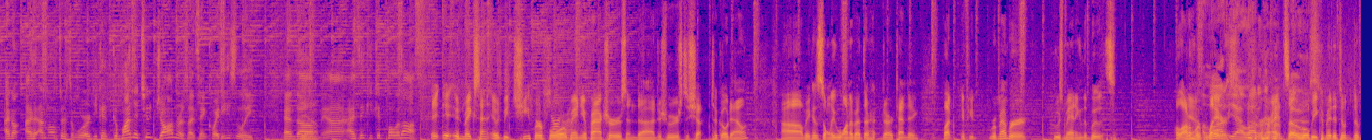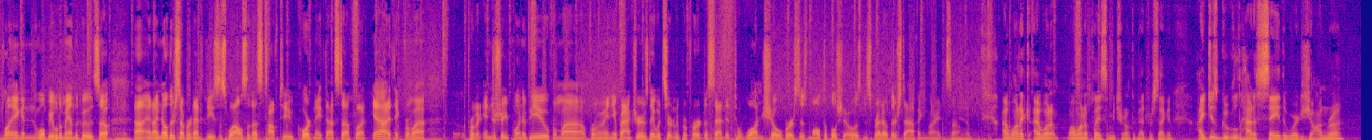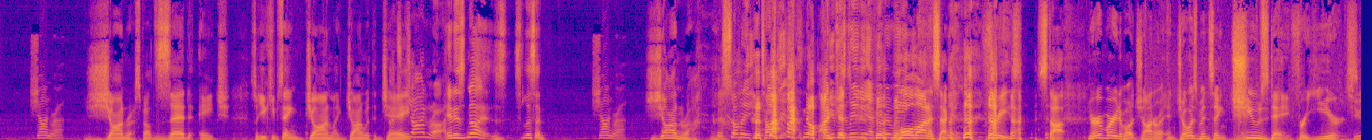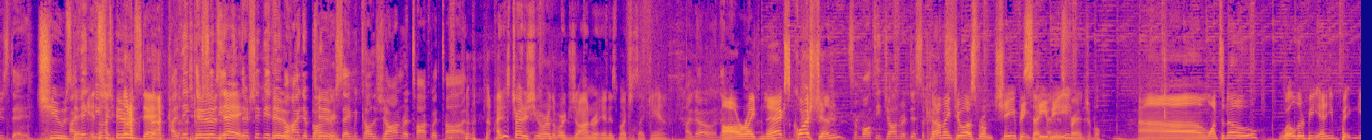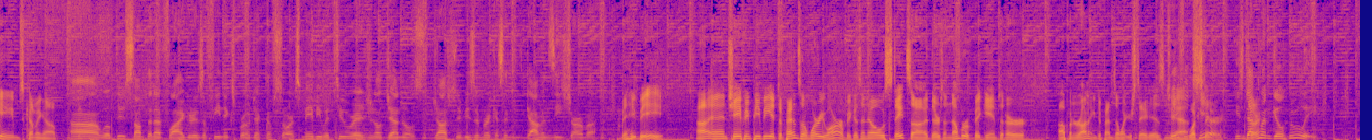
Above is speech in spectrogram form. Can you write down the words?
I don't I, I don't know if there's a word you can combine the two genres. I think quite easily. And um, uh, I think he could pull it off. It, it, it makes sense. It would be cheaper for Sure. manufacturers and uh, distributors to shut to go down uh, because it's only one event they're, they're attending. But if you remember, who's manning the booths? A lot Yeah. of them A are lot- players, yeah, a lot of them are right? So who'll be committed to, to playing and won't be able to man the booth. So, uh, and I know they're separate entities as well, so that's tough to coordinate that stuff. But yeah, I think from a from an industry point of view, from a, from a manufacturers, they would certainly prefer to send it to one show versus multiple shows and spread out their staffing, right? So. Yeah. I want to. I want to. I want to place. Let me turn off the bed for a second. I just googled how to say the word genre. genre, Genre spelled Z H. So you keep saying John like John with a J. That's genre. It is not. Listen, genre, genre. There's so many talking. No, have I'm you just- been reading? Have you been reading? Hold on a second. Freeze. Stop. You're worried about genre, and Joe has been saying Tuesday for years. Tuesday. Tuesday. I think he it's should- Tuesday. I think there should, be Tuesday. a, there should be a Two. new behind a bunker Two. segment called Genre Talk with Todd. I just try to shoehorn the word genre in as much as I can. I know. And then All right, next question it's a multi-genre discipline. coming to us from Chafing Segment is PB. frangible. Uh, want to know will there be any big games coming up? Uh, we'll do something at Flaggers, a Phoenix project of sorts, maybe with two original generals, Josh Zubizabrickus and Gavin Z. Sharma. Maybe. Uh, and Chafing PB, it depends on where you are because I know stateside there's a number of big games that are up and running. Depends on what your state is and Chafing's what state. here. He's? Declan Gilhooly.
